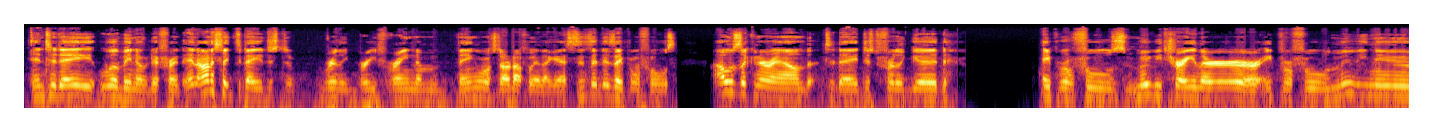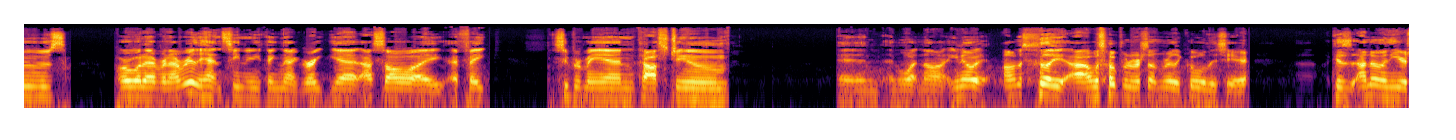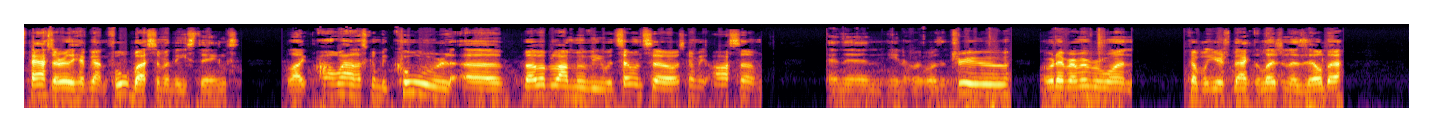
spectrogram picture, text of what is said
And today will be no different. And honestly, today just a really brief random thing we'll start off with, I guess, since it is April Fool's. I was looking around today just for the good April Fool's movie trailer or April Fool's movie news or whatever, and I really hadn't seen anything that great yet. I saw a, a fake Superman costume and and whatnot. You know, honestly, I was hoping for something really cool this year because I know in years past I really have gotten fooled by some of these things. Like, oh wow, that's gonna be cool. Uh, blah blah blah movie with so and so. It's gonna be awesome. And then you know it wasn't true or whatever. I remember one a couple years back, The Legend of Zelda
